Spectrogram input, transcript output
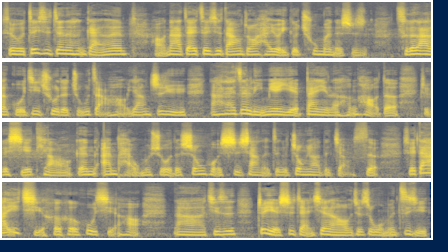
所以我这次真的很感恩。好，那在这次当中还有一个出门的是慈科大的国际处的组长哈杨之瑜，然后他在这里面也扮演了很好的这个协调跟安排我们所有的生活事项的这个重要的角色。所以大家。一起和和互协哈，那其实这也是展现了哦，就是我们自己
